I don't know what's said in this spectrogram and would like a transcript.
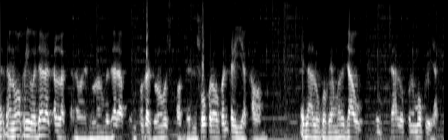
એટલે નોકરી વધારે કલાક કરવાની ધોરણ વધારે આપવું પગાર ધોરણ ઓછું આપે છોકરાઓ કંટાળી ગયા ખાવામાં. એટલે આ લોકો કે અમારે જવું. આ લોકોને મોકલી આપે.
